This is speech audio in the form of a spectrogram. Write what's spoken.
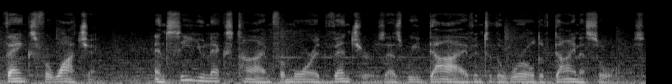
Thanks for watching, and see you next time for more adventures as we dive into the world of dinosaurs.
